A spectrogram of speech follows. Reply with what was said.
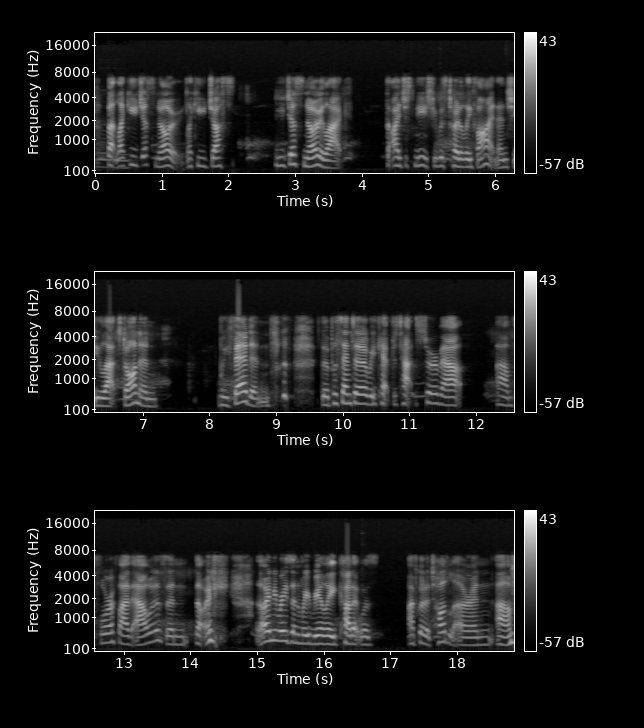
Mm. But like mm. you just know, like you just you just know like I just knew she was totally fine and she latched on and we fed and the placenta we kept attached to her about um, four or five hours and the only the only reason we really cut it was I've got a toddler and um,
